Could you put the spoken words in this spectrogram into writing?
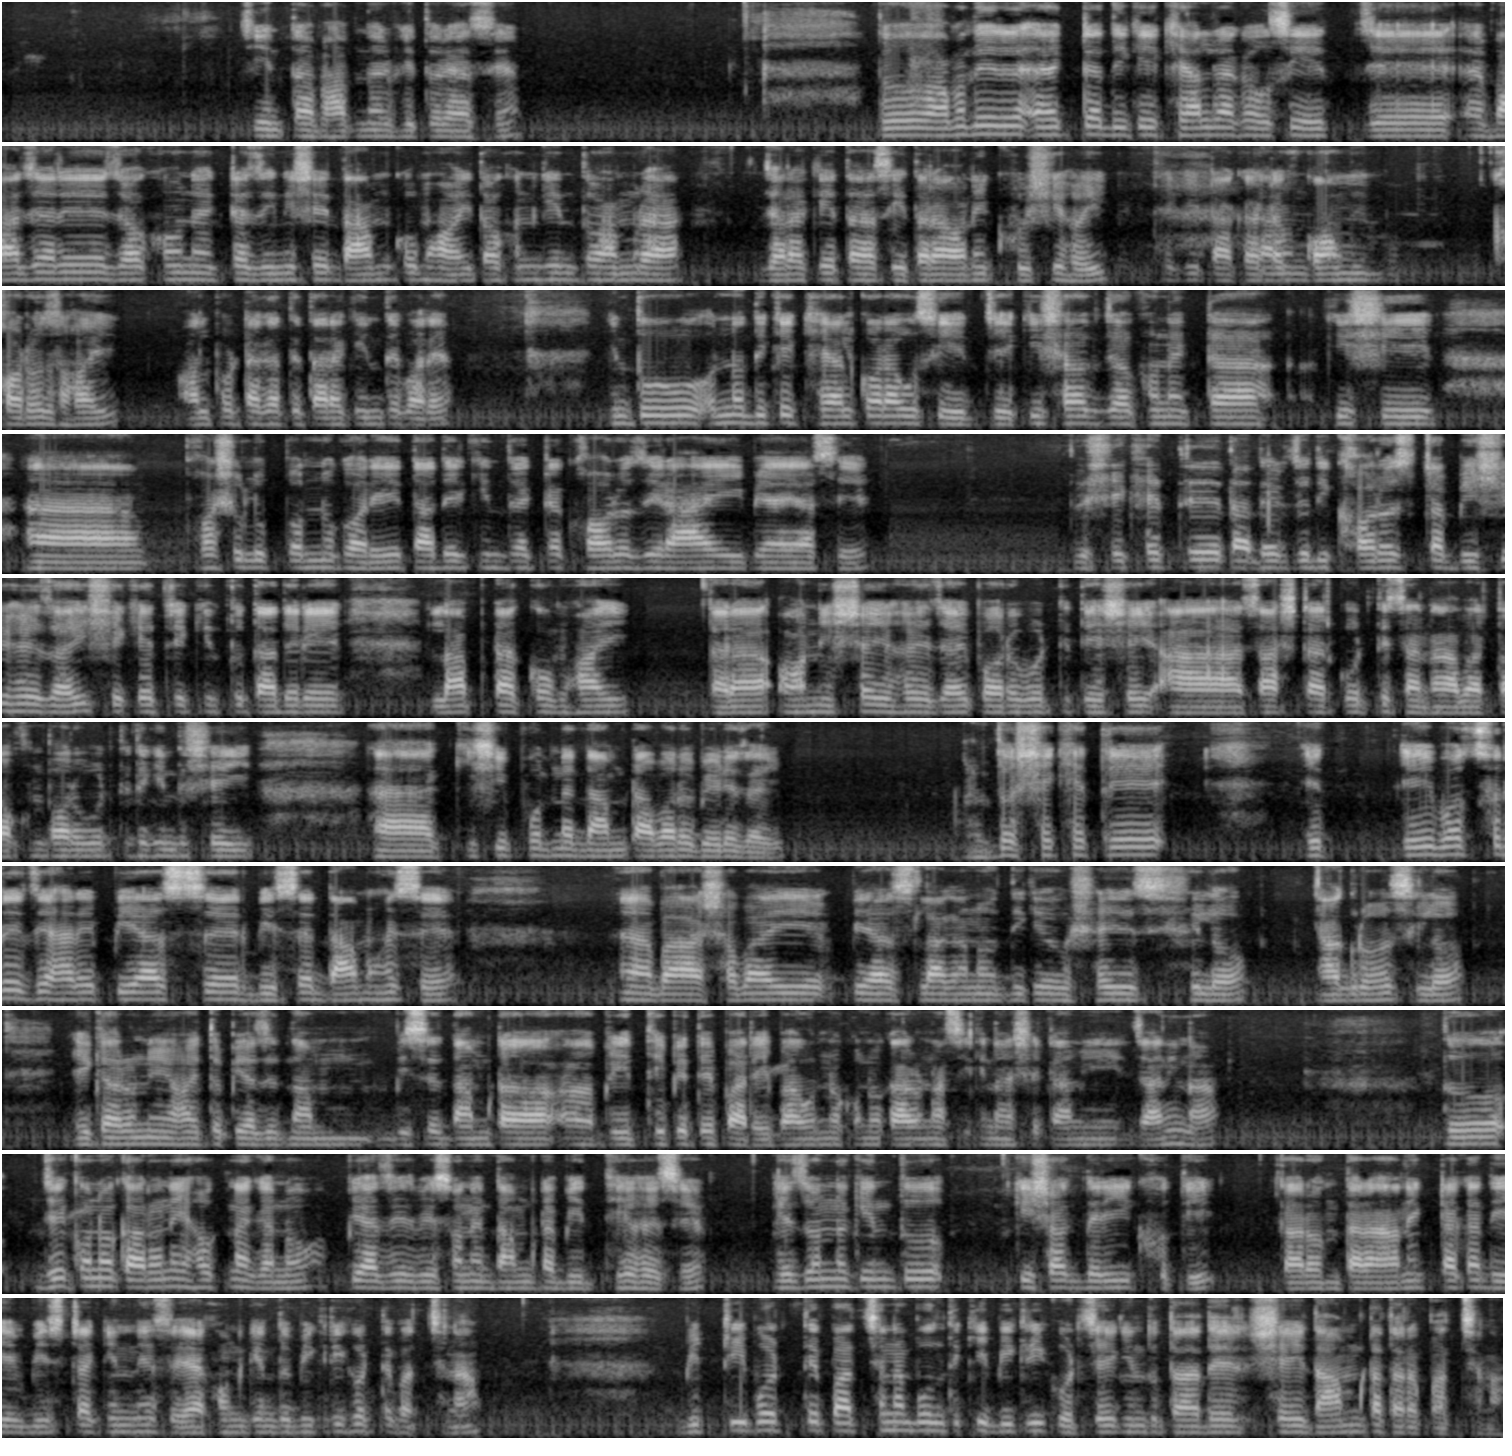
চিন্তা ভাবনার ভিতরে আছে। তো আমাদের একটা দিকে খেয়াল রাখা উচিত যে বাজারে যখন একটা জিনিসের দাম কম হয় তখন কিন্তু আমরা যারা ক্রেতা আছি তারা অনেক খুশি হই। থেকে টাকাটা কম খরচ হয় অল্প টাকাতে তারা কিনতে পারে। কিন্তু অন্যদিকে খেয়াল করা উচিত যে কৃষক যখন একটা কৃষি ফসল উৎপন্ন করে, তাদের কিন্তু একটা খরচের আয় ব্যয় আছে। তো সেক্ষেত্রে তাদের যদি খরচটা বেশি হয়ে যায়, সেক্ষেত্রে কিন্তু তাদের লাভটা কম হয়। তারা অনিশ্চয়ই হয়ে যায় পরবর্তীতে, সেই চাষটা আর করতে চায় না। আবার তখন পরবর্তীতে কিন্তু সেই কৃষি পণ্যের দামটা আবারও বেড়ে যায়। তো সেক্ষেত্রে এই বছরে যে হারে পেঁয়াজের বীজের দাম হয়েছে বা সবাই পেঁয়াজ লাগানোর দিকে উৎসাহী ছিল। আগ্রহ ছিল। এই কারণে হয়তো পেঁয়াজের দাম বীজের দামটা বৃদ্ধি পেতে পারে বা অন্য কোনো কারণ আছে কিনা সেটা আমি জানি না। তো যে কোনো কারণেই হোক না কেন, পেঁয়াজের বেসনের দামটা বৃদ্ধি হয়েছে। এজন্য কিন্তু কৃষকদেরই ক্ষতি, কারণ তারা অনেক টাকা দিয়ে বীজটা কিনেছে, এখন কিন্তু বিক্রি করতে পারছে না। বিক্রি করতে পারছে না বলতে কি বিক্রি করছে, কিন্তু তাদের সেই দামটা তারা পাচ্ছে না।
